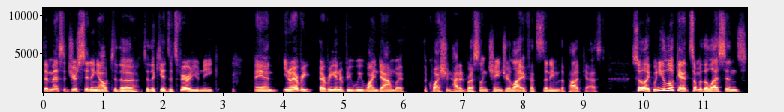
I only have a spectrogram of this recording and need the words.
the message you're sending out to the to the kids. It's very unique. And you know, every every interview we wind down with the question, "How did wrestling change your life?" That's the name of the podcast. So, like when you look at some of the lessons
